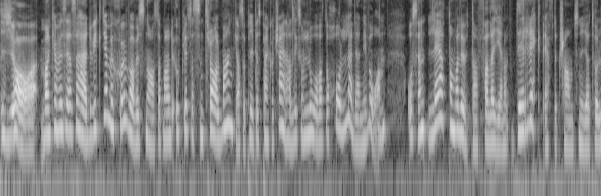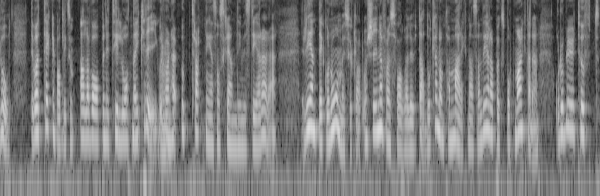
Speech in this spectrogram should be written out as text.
Ja, man kan väl säga så här. Det viktiga med 7 var väl snarast att man hade upplevt att centralbanken, alltså People's Bank of China, hade liksom lovat att hålla den nivån. Och sen lät de valutan falla igenom direkt efter Trumps nya tullhot. Det var ett tecken på att liksom alla vapen är tillåtna i krig och det var mm. den här upptrappningen som skrämde investerare. Rent ekonomiskt såklart, om Kina får en svag valuta då kan de ta marknadsandelar på exportmarknaden och då blir det tufft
